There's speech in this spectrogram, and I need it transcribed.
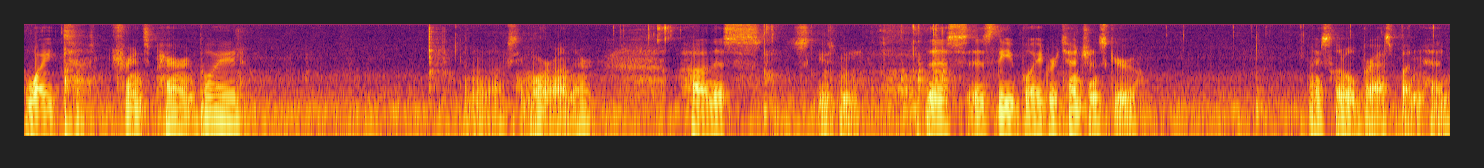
white transparent blade. Got an oxymoron on there. Uh, this, excuse me, this is the blade retention screw. Nice little brass button head.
